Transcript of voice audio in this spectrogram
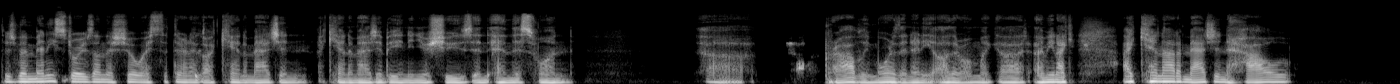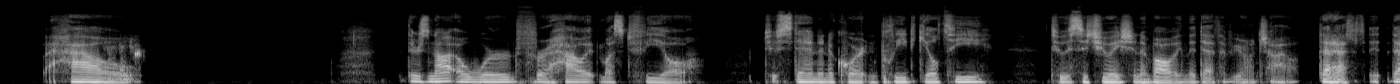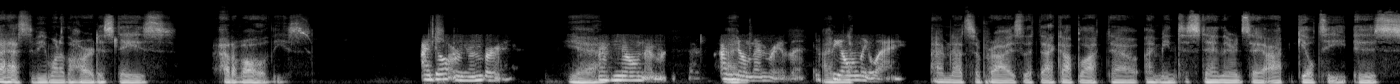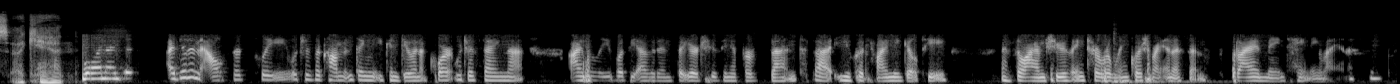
there's been many stories on this show I sit there and I go, I can't imagine, I can't imagine being in your shoes, and and this one, uh, probably more than any other. Oh my god! I mean, I I cannot imagine how how there's not a word for how it must feel to stand in a court and plead guilty to a situation involving the death of your own child. That has that has to be one of the hardest days out of all of these? I don't remember it. Yeah. I have no memory. I have I'm- no memory of it. It's I'm the not- only way. I'm not surprised that that got blocked out. I mean, to stand there and say I'm guilty is I can't. Well, and I did, I did an Alford plea, which is a common thing that you can do in a court, which is saying that I believe with the evidence that you're choosing to present that you could find me guilty. And so I'm choosing to relinquish my innocence, but I am maintaining my innocence.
